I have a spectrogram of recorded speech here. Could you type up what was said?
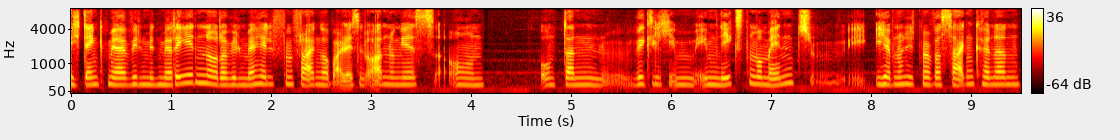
ich denke mir, er will mit mir reden oder will mir helfen, fragen, ob alles in Ordnung ist. Und, und dann wirklich im, im nächsten Moment, ich habe noch nicht mal was sagen können,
